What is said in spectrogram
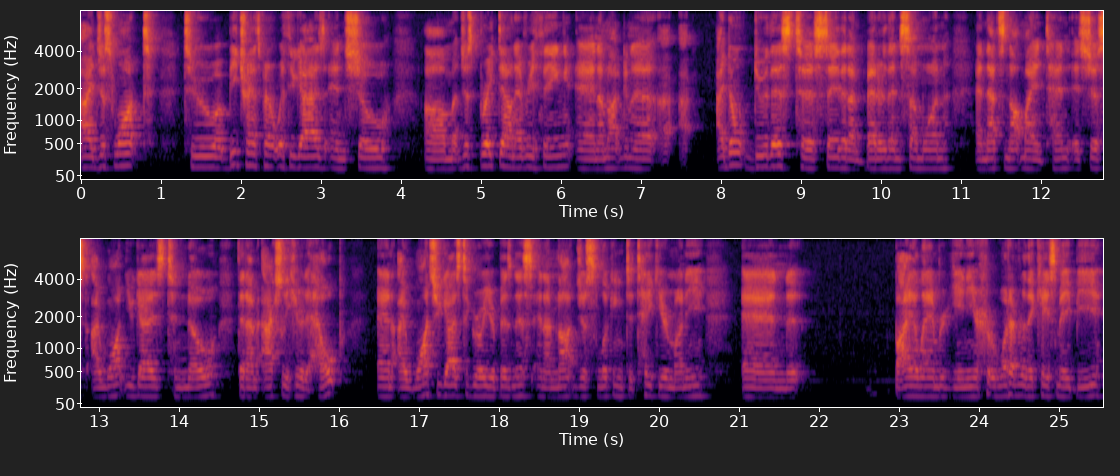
I just want to be transparent with you guys and show um, just break down everything, and I'm not gonna. I, I don't do this to say that I'm better than someone, and that's not my intent. It's just I want you guys to know that I'm actually here to help, and I want you guys to grow your business, and I'm not just looking to take your money and buy a Lamborghini or whatever the case may be.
